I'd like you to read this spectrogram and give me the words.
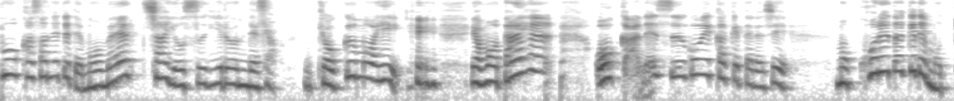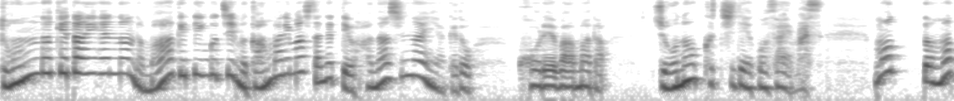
プを重ねててもうめっちゃ良すぎるんですよ。曲もいい。いやもう大変。お金すごいかけてるしもうこれだけでもどんだけ大変なんだ。マーケティングチーム頑張りましたねっていう話なんやけどこれはまだ序の口でございます。もっともっ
